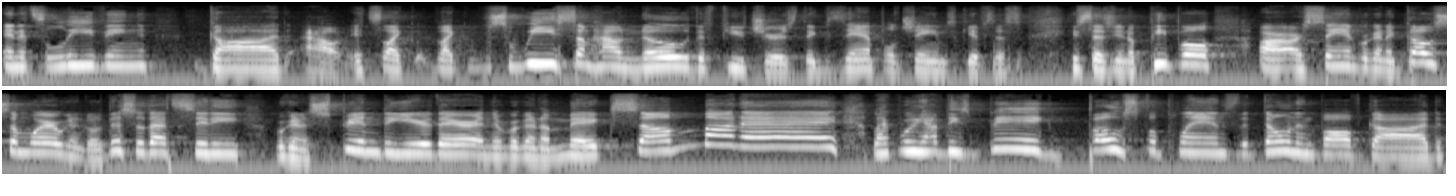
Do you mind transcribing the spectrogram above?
and it's leaving God out. It's like like we somehow know the future is the example James gives us. He says, you know, people are, are saying we're going to go somewhere, we're going to go to this or that city, we're going to spend a year there, and then we're going to make some money. Like we have these big boastful plans that don't involve God,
